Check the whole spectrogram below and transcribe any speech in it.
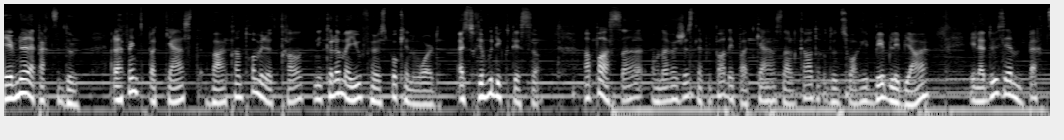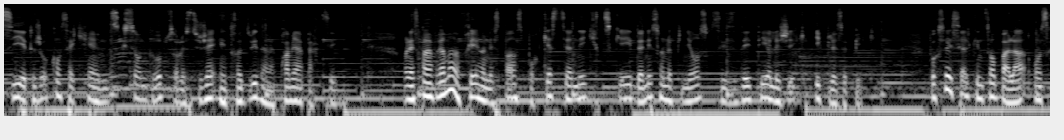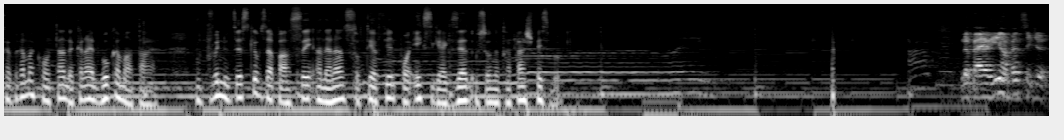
Bienvenue à la partie 2. À la fin du podcast, vers 33 minutes 30, Nicolas Mayou fait un spoken word. Assurez-vous d'écouter ça. En passant, on enregistre la plupart des podcasts dans le cadre d'une soirée Bible et bière, et la deuxième partie est toujours consacrée à une discussion de groupe sur le sujet introduit dans la première partie. On espère vraiment offrir un espace pour questionner, critiquer, donner son opinion sur ses idées théologiques et philosophiques. Pour ceux et celles qui ne sont pas là, on serait vraiment content de connaître vos commentaires. Vous pouvez nous dire ce que vous en pensez en allant sur théophile.xyz ou sur notre page Facebook. Le pari, en fait, c'est que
